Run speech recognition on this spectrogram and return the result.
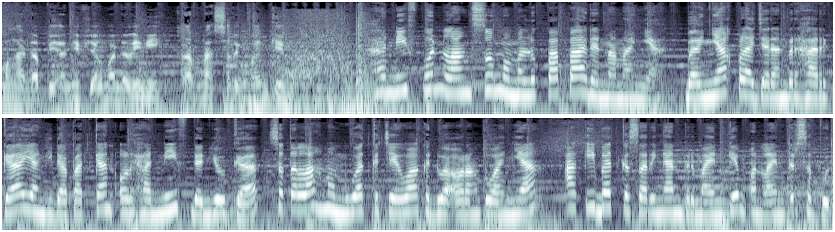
menghadapi Hanif yang bandel ini karena sering main game. Hanif pun langsung memeluk papa dan mamanya. Banyak pelajaran berharga yang didapatkan oleh Hanif dan Yoga setelah membuat kecewa kedua orang tuanya akibat keseringan bermain game online tersebut.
